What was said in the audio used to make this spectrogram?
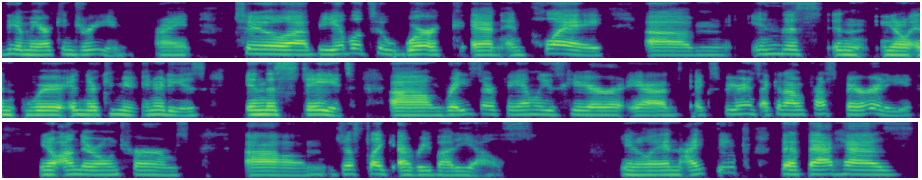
the american dream right to uh, be able to work and and play um, in this in you know in we're in their communities in the state um, raise their families here and experience economic prosperity you know on their own terms um, just like everybody else. You know and i think that that has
